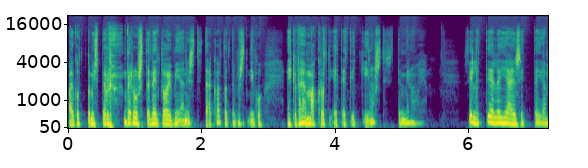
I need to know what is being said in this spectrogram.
vaikuttamisperusteinen toimija, niin sitä kautta tämmöiset niin kuin, ehkä vähän makrotieteetkin kiinnosti sitten minua. Ja sille tielle jäin sitten ja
